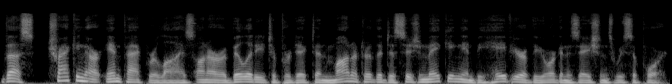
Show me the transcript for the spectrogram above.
Thus, tracking our impact relies on our ability to predict and monitor the decision making and behavior of the organizations we support.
